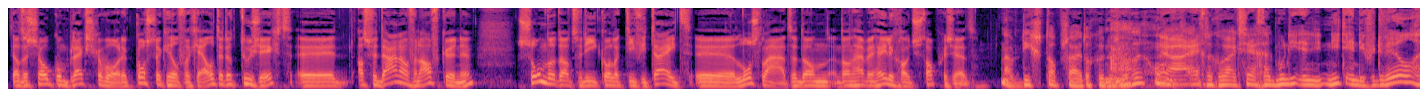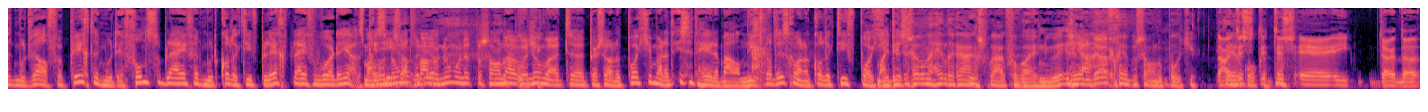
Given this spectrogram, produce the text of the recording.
dat is zo complex geworden. Kost ook heel veel geld, dat toezicht. Eh, als we daar nou van af kunnen, zonder dat we die collectiviteit eh, loslaten, dan, dan hebben we een hele grote stap gezet. Nou, die stap zou je toch kunnen zetten? Of Ja, eigenlijk hoor ik zeggen, het moet niet, niet individueel, het moet wel verplicht, het moet in fondsen blijven, het moet collectief belegd blijven worden. Ja, dat is Maar we precies noemen- wat we maar nu- we noemen het persoonlijk maar potje. we noemen het eh, persoonlijk potje, maar dat is het helemaal niet. Want het is gewoon een collectief potje. Maar dit Dus- is wel een hele rare spraakverwarring nu. Hè? Is het Ja. nou wel Ja, of dat- geen persoonlijk potje? Nou, het is, het is, eh, daar, daar,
